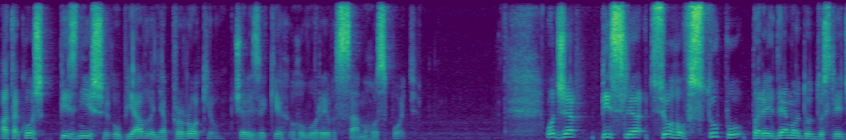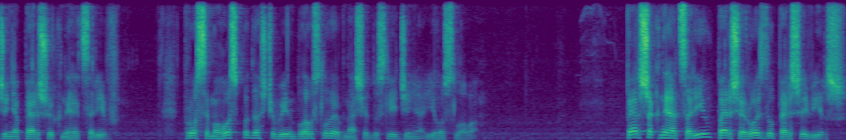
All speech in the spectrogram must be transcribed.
а також пізніше об'явлення пророків, через яких говорив сам Господь. Отже, після цього вступу перейдемо до дослідження першої книги царів. Просимо Господа, щоб Він благословив наші дослідження Його слова. Перша книга царів, перший розділ, перший вірш.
